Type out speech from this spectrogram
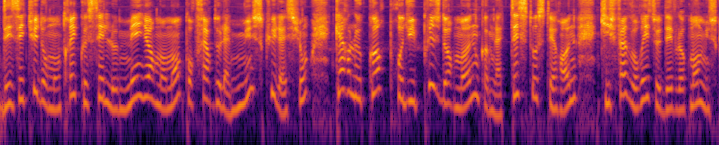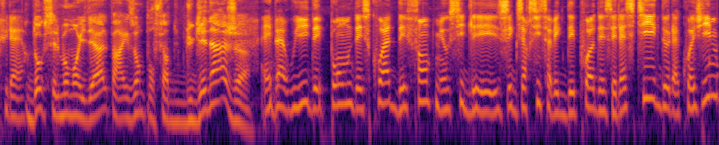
Des études ont montré que c'est le meilleur moment pour faire de la musculation car le corps produit plus d'hormones comme la testostérone qui favorise le développement musculaire. Donc c'est le moment idéal par exemple pour faire du, gainage? Eh ben oui, des pompes, des squats, des fentes mais aussi des exercices avec des poids, des élastiques, de l'aquagym.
